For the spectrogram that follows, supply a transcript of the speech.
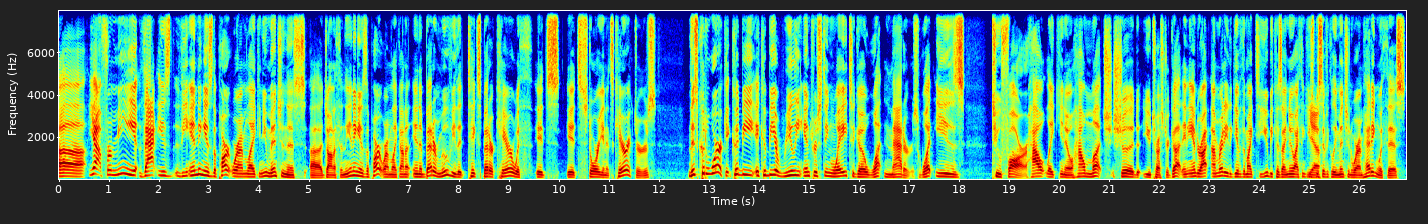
uh, yeah. For me, that is the ending. Is the part where I'm like, and you mentioned this, uh, Jonathan. The ending is the part where I'm like, on a, in a better movie that takes better care with its its story and its characters this could work. It could be it could be a really interesting way to go what matters? What is too far? How like, you know, how much should you trust your gut? And Andrew, I, I'm ready to give the mic to you because I know I think you Yeah. specifically mentioned where I'm heading with this,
